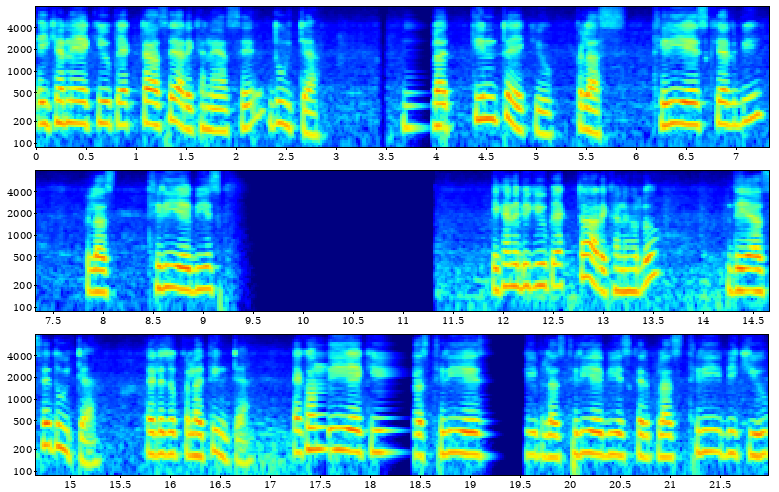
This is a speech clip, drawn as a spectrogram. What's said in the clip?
এইখানে এ কিউব একটা আছে আর এখানে আছে দুইটা। তিনটা a cube plus three a square b plus three a b এখানে বি কিউব একটা আর এখানে হলো দেয়া আছে দুইটা। তাহলে যোগ করলে হয় তিনটা। এখন three a cube plus three a plus three a b square plus three b cube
